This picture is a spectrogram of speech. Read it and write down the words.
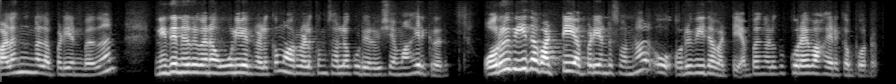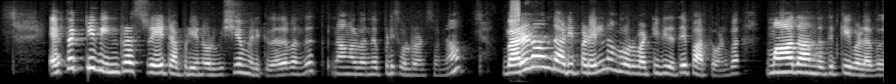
வழங்குங்கள் அப்படி என்பதுதான் நிதி நிறுவன ஊழியர்களுக்கும் அவர்களுக்கும் சொல்லக்கூடிய ஒரு விஷயமாக இருக்கிறது. ஒரு வீத வட்டி அப்படி என்று சொன்னால் ஓ ஒரு வீத வட்டி. அப்ப எங்களுக்கு குறைவாக இருக்க போறது எஃபெக்டிவ் இன்ட்ரெஸ்ட் ரேட் அப்படின்னு ஒரு விஷயம் இருக்குது. அதை வந்து நாங்கள் வந்து எப்படி சொல்றோம்னு சொன்னா வருடாந்த அடிப்படையில் நாங்கள் ஒரு வட்டி வீதத்தை பார்க்க வேண்டும். மாதாந்தத்திற்கு இவ்வளவு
